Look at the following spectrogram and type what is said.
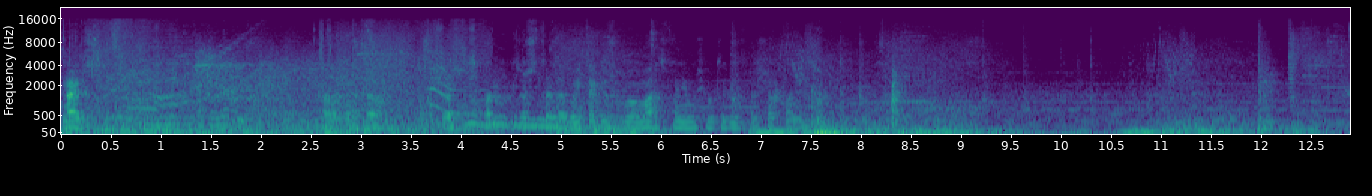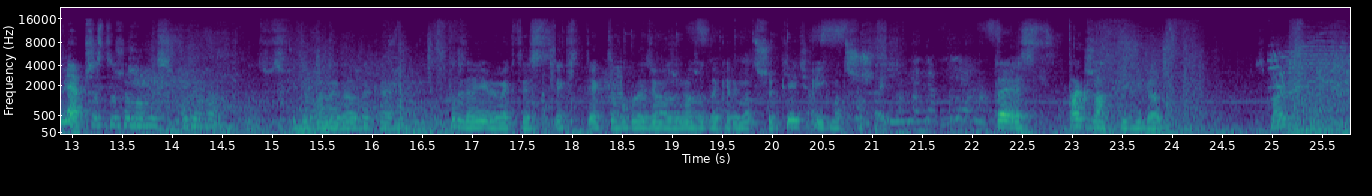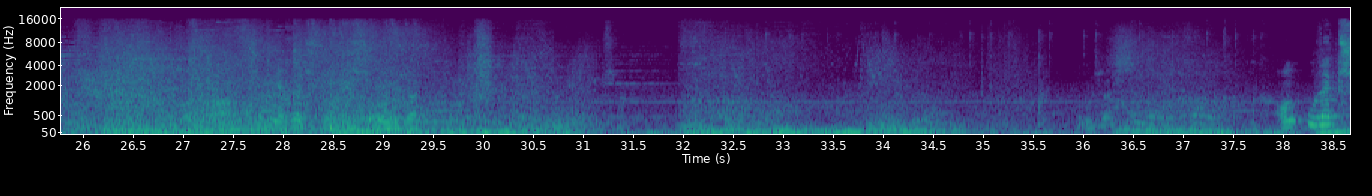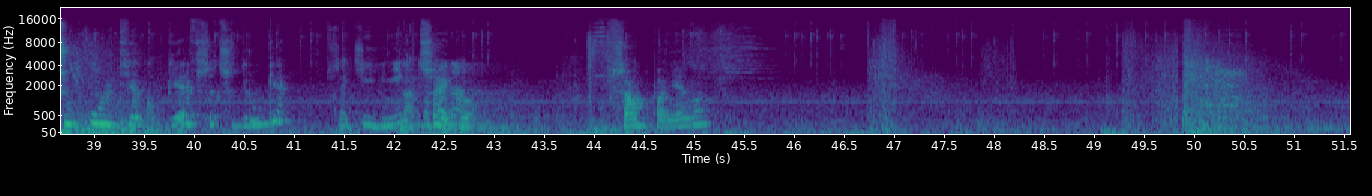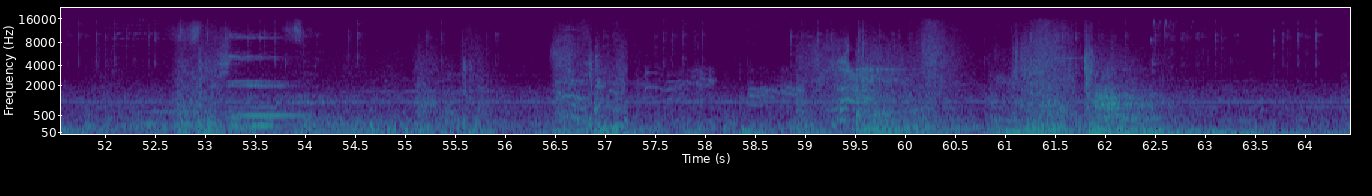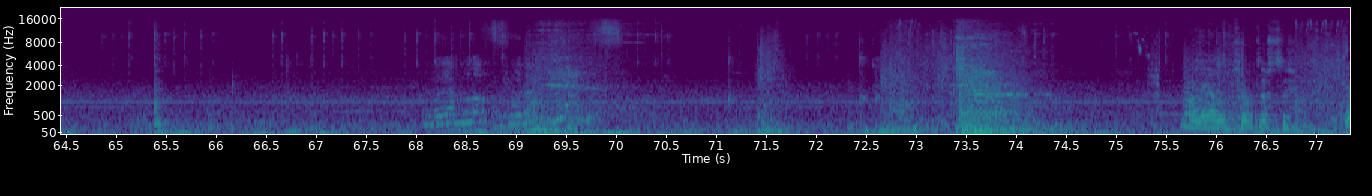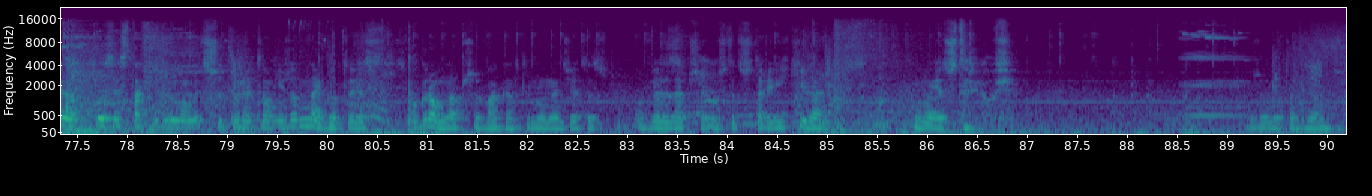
Nice. Ale to Flash spalił już tyle, bo i tak już było martwe, nie musiał tego flasha palić. Przez to, że mamy sfidowa sfidowanego ADK. Kurde, nie wiem jak to jest, jak, jak to w ogóle działa, że nasz ADK ma 3.5, a ich ma 3.6. To jest tak rzadki widok. O, Nie wyszło, jeszcze umrze. To nie umrze. Umrze? On ulepszył ulti jako pierwsze czy drugie? Przeciwnik Dlaczego? Szampa nie ma? Trzy tury, to oni żadnego. To jest ogromna przewaga w tym momencie. To jest o wiele lepsze niż te 4 kile i moje 4-8. Żeby to wziąć.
